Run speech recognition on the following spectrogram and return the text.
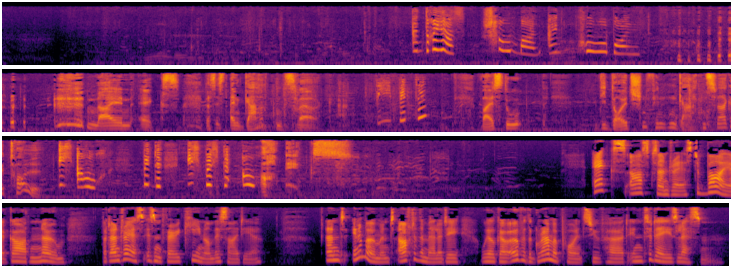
Andreas, schau mal, ein Kobold. Nein, Ex. Das ist ein Gartenzwerg. Wie bitte? Weißt du, die Deutschen finden Gartenzwerge toll. Ich auch. Bitte, ich möchte auch. Ach, Ex. Ex asks Andreas to buy a garden gnome, but Andreas isn't very keen on this idea. And in a moment, after the melody, we'll go over the grammar points you've heard in today's lesson.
